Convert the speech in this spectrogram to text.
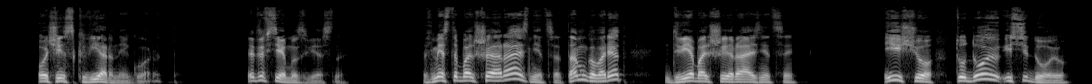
— очень скверный город. Это всем известно. Вместо «большая разница» там говорят «две большие разницы». И еще «тудою» и «седою».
